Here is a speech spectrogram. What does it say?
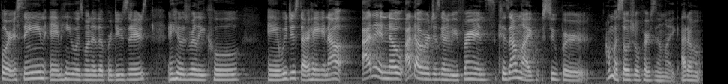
for a scene, and he was one of the producers, and he was really cool, and we just started hanging out. I didn't know. I thought we were just gonna be friends because I'm like super. I'm a social person. Like I don't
